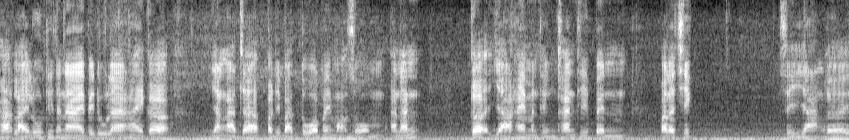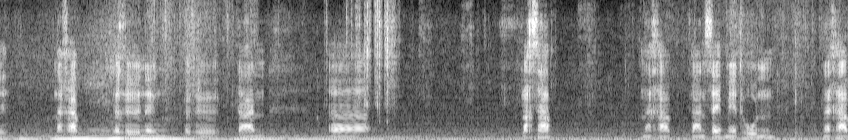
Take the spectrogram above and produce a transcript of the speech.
พระหลายรูปที่ทนายไปดูแลให้ก็ยังอาจจะปฏิบัติตัวไม่เหมาะสม อันนั้นก็อย่าให้มันถึงขั้นที่เป็นปาราชิก 4 อย่างเลยนะครับ ก็คือ 1 ก็คือการ ลักทรัพย์นะครับ การเสพเมถุนนะครับ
